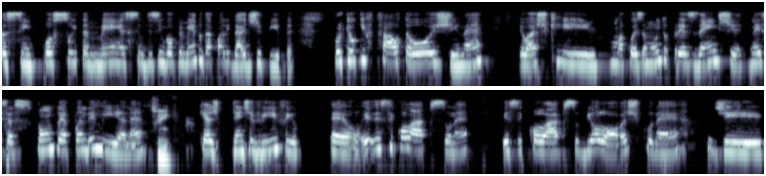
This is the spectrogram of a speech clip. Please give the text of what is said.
assim, possui também assim, o desenvolvimento da qualidade de vida. Porque o que falta hoje, né? Eu acho que uma coisa muito presente nesse assunto é a pandemia, né? Sim. Que a gente vive é, esse colapso, né? Esse colapso biológico, né? De,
